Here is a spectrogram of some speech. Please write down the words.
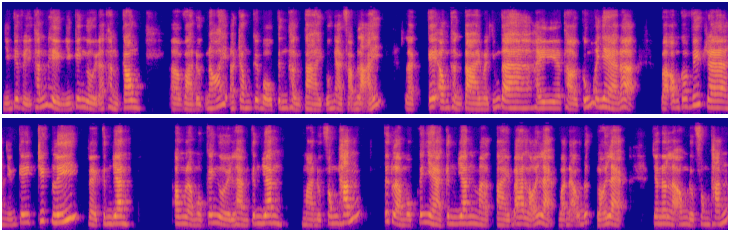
những cái vị thánh hiền những cái người đã thành công uh, và được nói ở trong cái bộ kinh thần tài của ngài phạm lãi là cái ông thần tài mà chúng ta hay thờ cúng ở nhà đó và ông có viết ra những cái triết lý về kinh doanh. Ông là một cái người làm kinh doanh mà được phong thánh tức là một cái nhà kinh doanh mà tài ba lỗi lạc và đạo đức lỗi lạc cho nên là ông được phong thánh.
